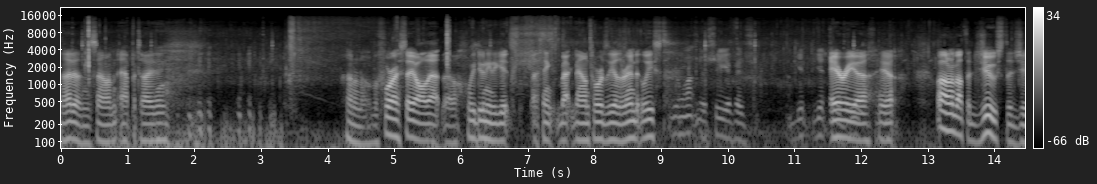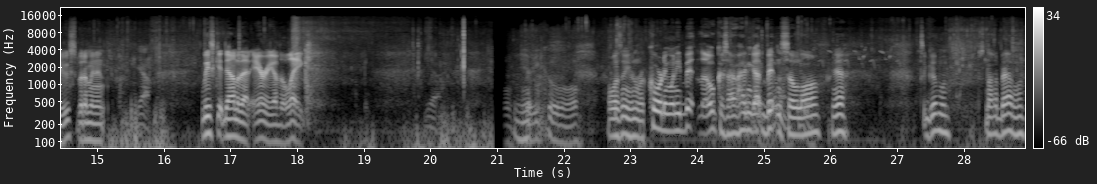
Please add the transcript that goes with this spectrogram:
That doesn't sound appetizing. I don't know. Before I say all that, though, we do need to get, I think, back down towards the other end at least. You're wanting to see if it's get get Area, yeah. Well, I don't know about the juice, the juice, but I mean, at least get down to that area of the lake. Yeah. Yep. Pretty cool. I wasn't even recording when he bit though, because I hadn't got bitten so long. Yeah, it's a good one. It's not a bad one.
